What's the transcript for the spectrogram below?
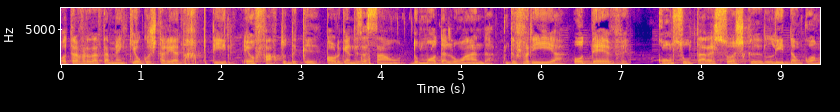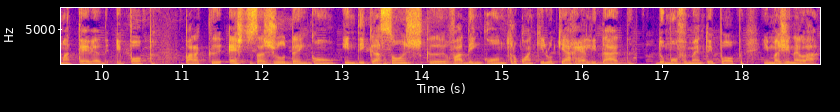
Outra verdade também que eu gostaria de repetir é o facto de que a organização do Moda Luanda deveria ou deve consultar as pessoas que lidam com a matéria de hip hop para que estes ajudem com indicações que vá de encontro com aquilo que é a realidade do movimento hip hop. Imaginem lá,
